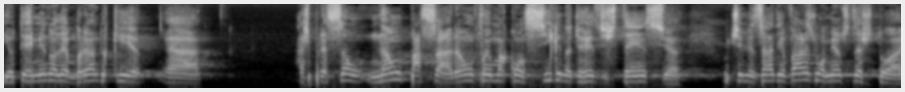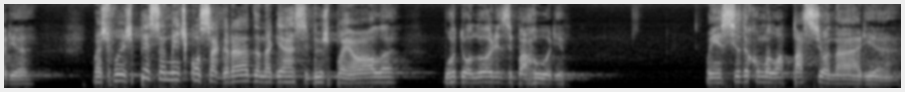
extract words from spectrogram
E eu termino lembrando que é, a expressão não passarão foi uma consigna de resistência utilizada em vários momentos da história, mas foi especialmente consagrada na Guerra Civil Espanhola por Dolores Ibarruri, conhecida como La Passionária.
